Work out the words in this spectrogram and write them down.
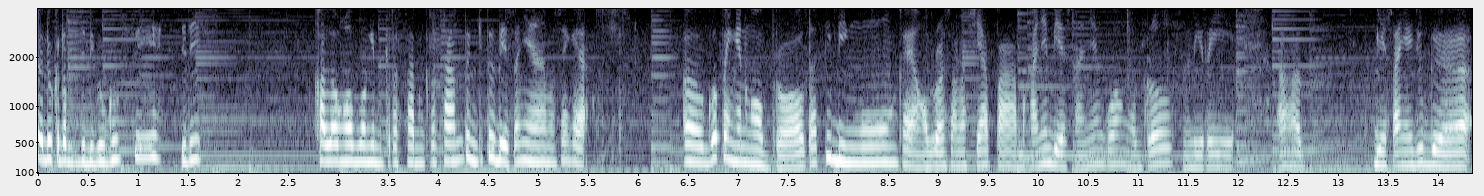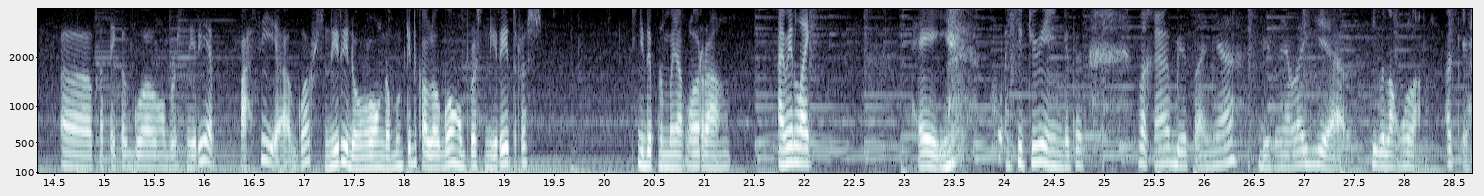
aduh kenapa jadi gugup sih? Jadi kalau ngomongin keresahan-keresahan tuh gitu biasanya. Maksudnya kayak uh, gue pengen ngobrol tapi bingung kayak ngobrol sama siapa. Makanya biasanya gue ngobrol sendiri. Uh, biasanya juga uh, ketika gue ngobrol sendiri ya pasti ya gue harus sendiri dong. Nggak mungkin kalau gue ngobrol sendiri terus di depan banyak orang. I mean like hey what you doing? Gitu. Makanya biasanya biasanya lagi ya diulang-ulang. Oke. Okay.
